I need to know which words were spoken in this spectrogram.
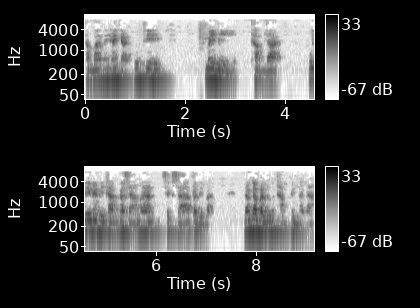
ธรรมะนี้ให้แก่ผู้ที่ไม่มีธรรมได้ ผู้ที่ไม่มีธรรมก็สามารถศึกษาปฏิบัติ แล้วก็บรรลุธรรมขึ้นมาได้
